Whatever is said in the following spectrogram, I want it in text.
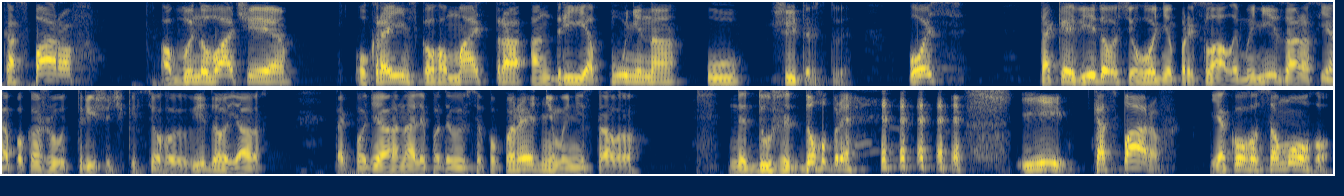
Каспаров обвинувачує українського майстра Андрія Пуніна у читерстві. Ось таке відео сьогодні прислали мені. Зараз я покажу трішечки з цього відео. Я так по діагоналі подивився попереднє, мені стало не дуже добре. І Каспаров, якого самого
